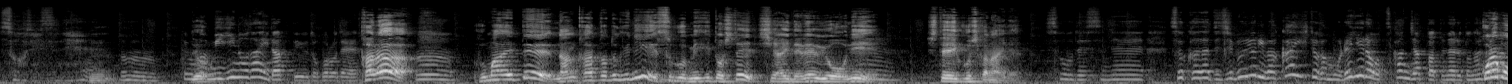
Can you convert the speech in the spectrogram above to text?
そうですね。うん。でもまあ右の代だっていうところで。から、うん。踏まえて何かあった時にすぐ右として試合出れるようにしていくしかないね、そうですね。それか。らだって自分より若い人がもうレギュラーを掴んじゃったってなるとなこれも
